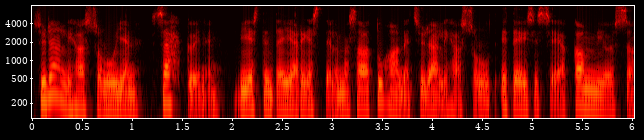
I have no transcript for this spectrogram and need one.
Sydänlihassolujen sähköinen viestintäjärjestelmä saa tuhannet sydänlihassolut eteisissä ja kammioissa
